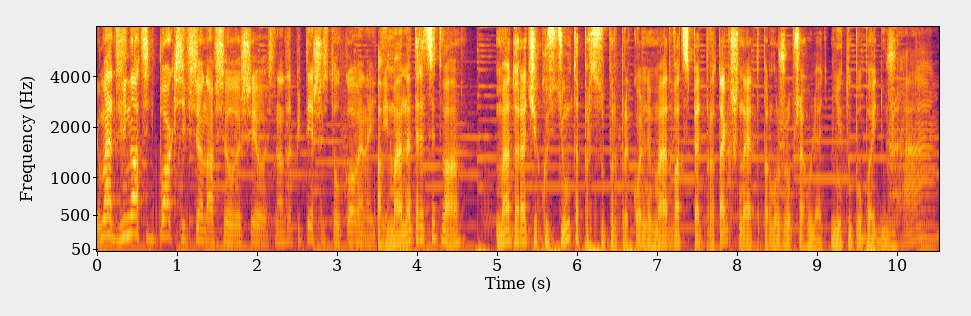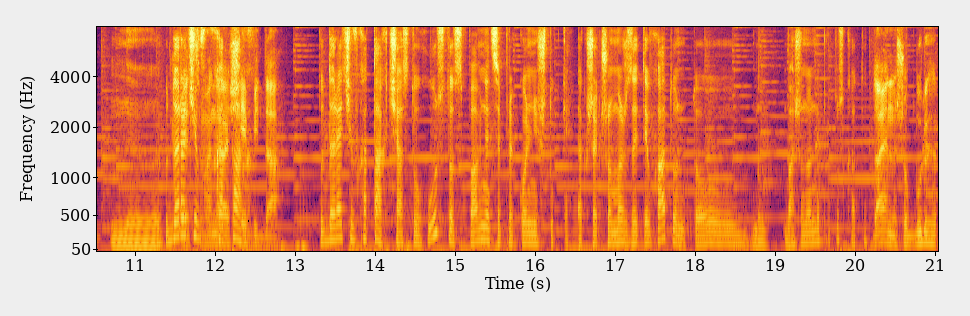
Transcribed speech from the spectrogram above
У мене 12 баксів все на все лишилось. Надо піти щось толкове А в мене 32. У мене, до речі, костюм тепер супер прикольний. У мене 25 протекшн, я тепер можу взагалі гуляти. Мені тупо байдуже. Ну. Тут, до речі, в хатах. біда. Тут, до речі, в хатах часто густо спавняться прикольні штуки. Так що, якщо можеш зайти в хату, то ну, бажано не пропускати. Да, я знайшов бургер.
